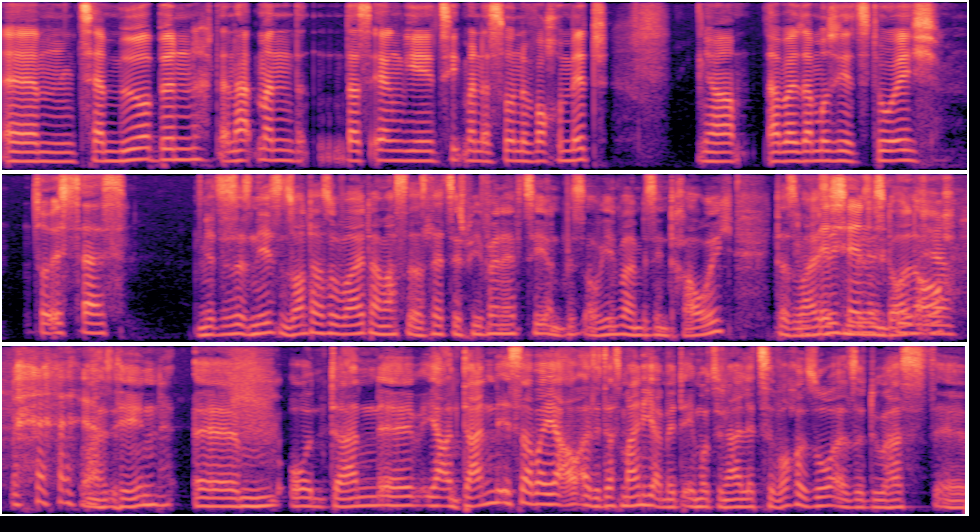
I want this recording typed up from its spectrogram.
ähm, zermürben. Dann hat man das irgendwie, zieht man das so eine Woche mit. Ja, aber da muss ich jetzt durch. So ist das. Jetzt ist es nächsten Sonntag so weiter, machst du das letzte Spiel für den FC und bist auf jeden Fall ein bisschen traurig. Das weiß ich, ein bisschen doll gut, auch. Ja. Mal sehen. Ähm, und dann, äh, ja, und dann ist aber ja auch, also das meine ich ja mit emotional letzte Woche so, also du hast äh,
